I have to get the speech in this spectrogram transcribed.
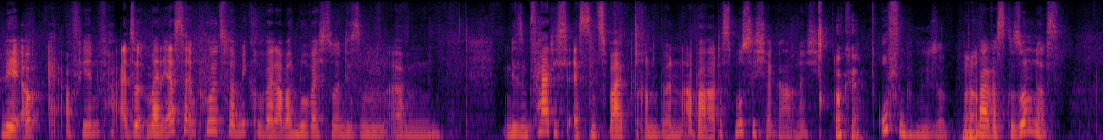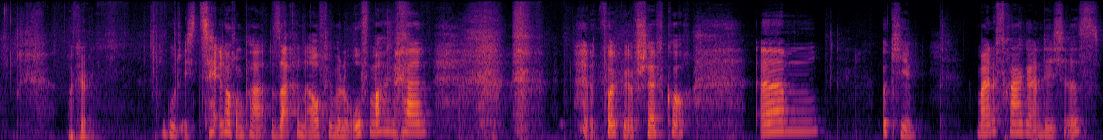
Nee, auf, äh, auf jeden Fall. Also mein erster Impuls war Mikrowelle, aber nur weil ich so in diesem, ähm, in diesem Fertigessens-Vibe drin bin. Aber das muss ich ja gar nicht. Okay. Ofengemüse. Ja. Mal was Gesundes. Okay. Gut, ich zähle noch ein paar Sachen auf, die man im Ofen machen kann. Folgt mir auf Chefkoch. Ähm, okay. Meine Frage an dich ist,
